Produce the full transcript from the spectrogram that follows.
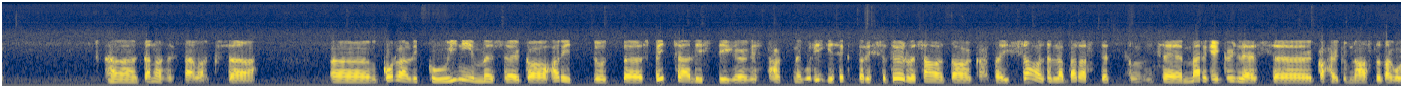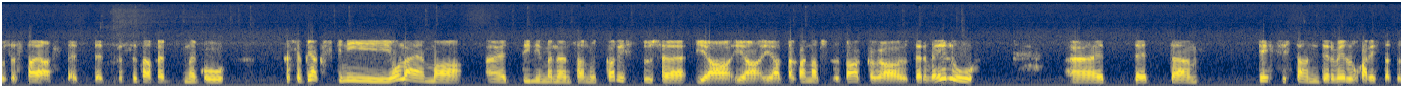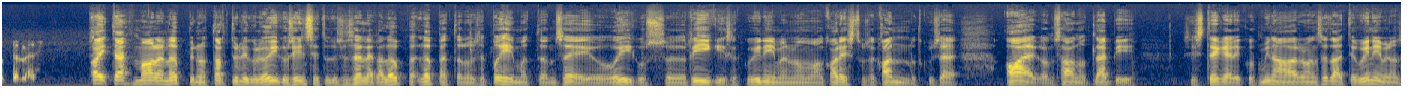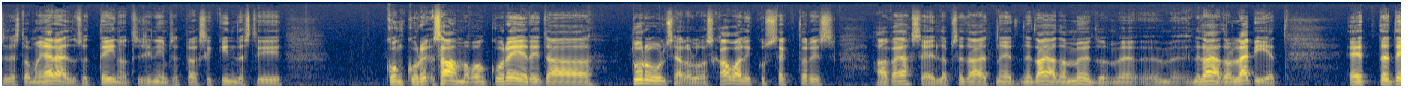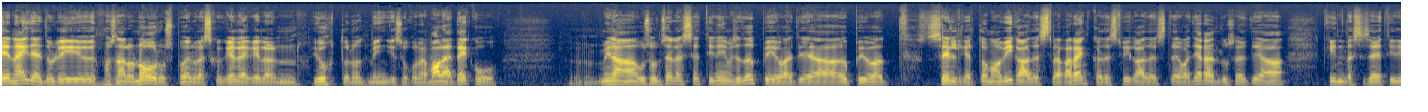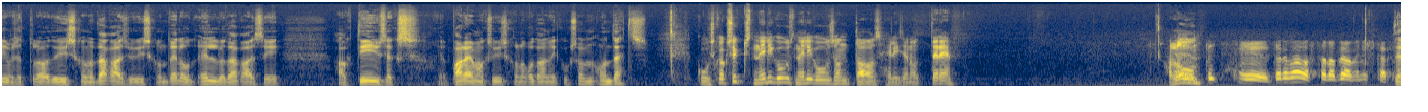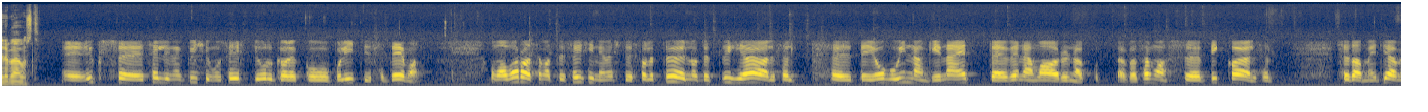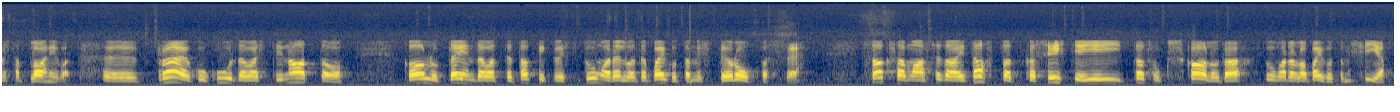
tänaseks päevaks äh, äh, korraliku inimesega, haritud spetsialistiga, kes tahaks nagu riigisektorisse tööle saada, aga ta ei saa, sellepärast et on see märge küljes kahekümne aasta tagusest ajast, et, et kas seda peab nagu, kas see peakski nii olema, et inimene on saanud karistuse ja, ja, ja ta kannab seda taaka ka terve elu. et, et ehk siis ta on terve elu karistatud selle eest aitäh, ma olen õppinud Tartu Ülikooli õigusinstituudis ja sellega lõp lõpetanud, see põhimõte on see ju õigusriigis, et kui inimene on oma karistuse kandnud, kui see aeg on saanud läbi. siis tegelikult mina arvan seda, et ja kui inimene on sellest oma järeldused teinud, siis inimesed peaksid kindlasti konkure-, saama konkureerida turul, sealhulgas ka avalikus sektoris. aga jah, see eeldab seda, et need, need ajad on möödunud, need ajad on läbi, et et teie näide tuli, ma saan aru, nooruspõlvest, kui kellelgi on juhtunud mingisugune vale tegu. mina usun sellesse, et inimesed õpivad ja õpivad selgelt oma vigadest, väga ränkadest vigadest, teevad järeldused ja kindlasti see, et inimesed tulevad ühiskonda tagasi, ühiskonda elu, ellu tagasi aktiivseks ja paremaks ühiskonnakodanikuks on, on tähtis. kuus, kaks, üks, neli, kuus, neli, kuus on taas helisenud, tere. halloo. tere päevast, härra peaminister. tere päevast. Üks selline küsimus Eesti julgeolekupoliitilisel teemal. oma varasemates esinemistes olete öelnud, et lühiajaliselt teie ohuhinnang ei näe ette Venemaa rünnakut, aga samas pikaajaliselt seda me ei tea, mis nad plaanivad. praegu kuuldavasti NATO kaalub täiendavate taktikaliste tuumarelvade paigutamist Euroopasse. Saksamaa seda ei tahtvat, kas Eesti ei tasuks kaaluda tuumarelva paigutamist siia?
